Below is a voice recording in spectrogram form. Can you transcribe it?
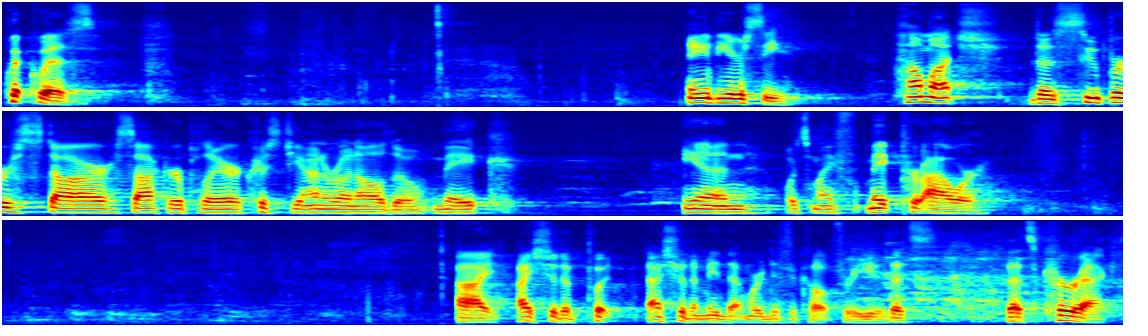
Quick quiz A, B, or C. How much does superstar soccer player Cristiano Ronaldo make in what's my make per hour? I, I should have put I should have made that more difficult for you. That's that's correct.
